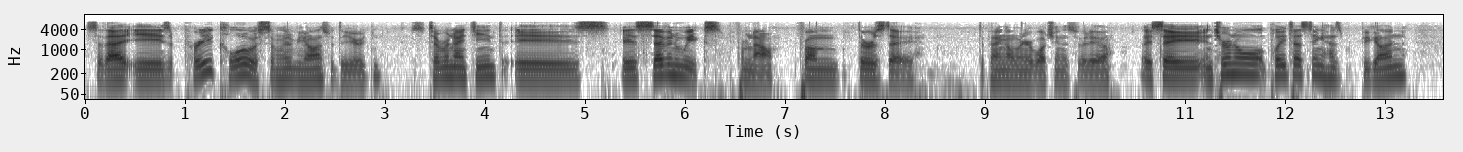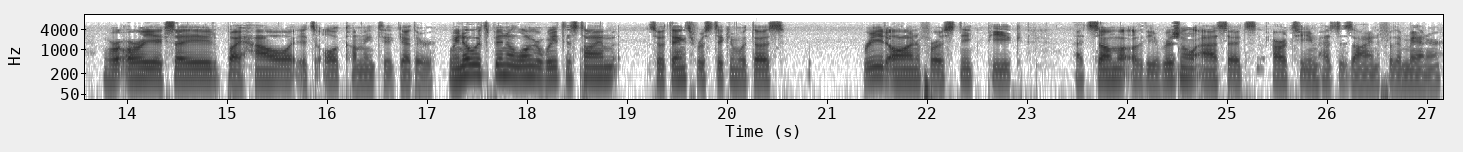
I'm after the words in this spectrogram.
So that is pretty close, I'm going to be honest with you. September 19th is is 7 weeks from now, from Thursday, depending on when you're watching this video. They say internal playtesting has begun. We're already excited by how it's all coming together. We know it's been a longer wait this time, so thanks for sticking with us. Read on for a sneak peek at some of the original assets our team has designed for the manor.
